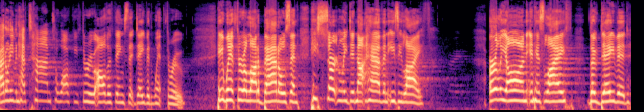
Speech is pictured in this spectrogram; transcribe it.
I don't even have time to walk you through all the things that David went through. He went through a lot of battles and he certainly did not have an easy life. Early on in his life, though David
